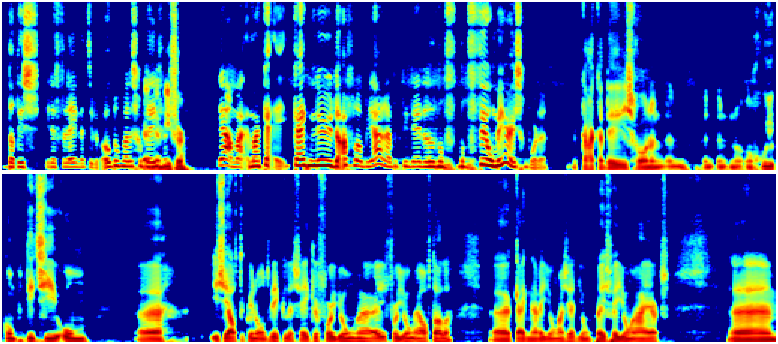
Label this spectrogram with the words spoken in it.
dat is in het verleden natuurlijk ook nog wel eens gebleven. en liever. Ja, maar, maar kijk, nu de afgelopen jaren heb ik het idee dat het nog, nog veel meer is geworden. De KKD is gewoon een, een, een, een, een goede competitie om eh, jezelf te kunnen ontwikkelen. Zeker voor jong, eh, voor jong elftallen. Eh, kijk naar de Jong AZ, Jong PSV, Jong Ajax. Ehm,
